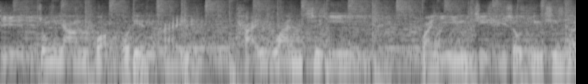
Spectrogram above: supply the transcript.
是中央广播电台台湾之音，欢迎继续收听新闻。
